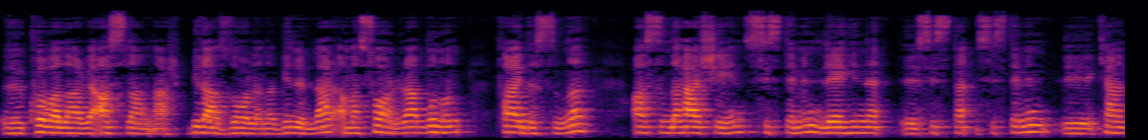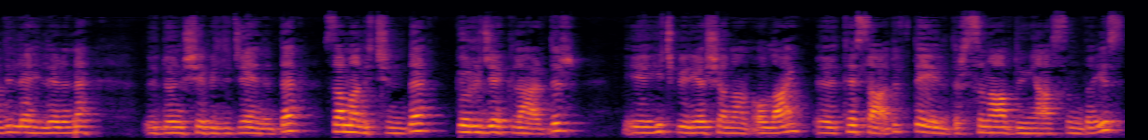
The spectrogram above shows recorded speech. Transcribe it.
e, kovalar ve aslanlar biraz zorlanabilirler ama sonra bunun faydasını aslında her şeyin sistemin lehine e, sistem, sistemin e, kendi lehlerine dönüşebileceğini de zaman içinde göreceklerdir. E, Hiçbir yaşanan olay e, tesadüf değildir. Sınav dünyasındayız.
